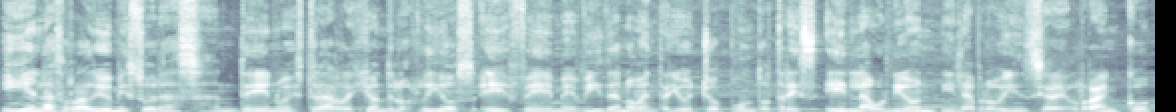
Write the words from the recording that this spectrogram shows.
y en las radioemisoras de nuestra región de los ríos, FM Vida 98.3 en la Unión y la provincia del Ranco,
